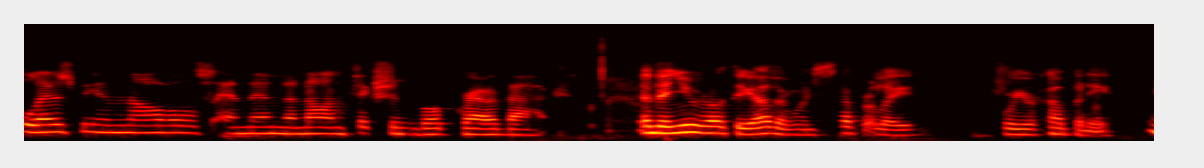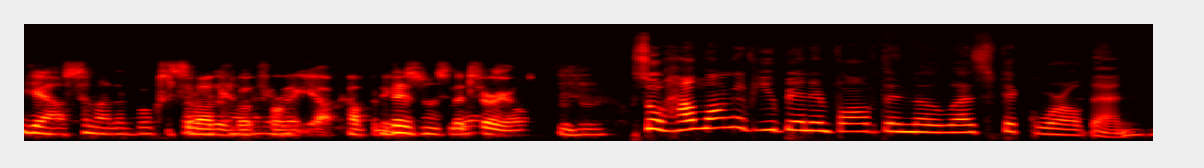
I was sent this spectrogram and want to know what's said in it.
lesbian novels and then the nonfiction book, Grab It Back. And then you wrote the other one separately for your company. Yeah, some other books. Some for other book company, for but yeah company Business books. material. hmm So, how long have you been involved in the lesfic world then?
